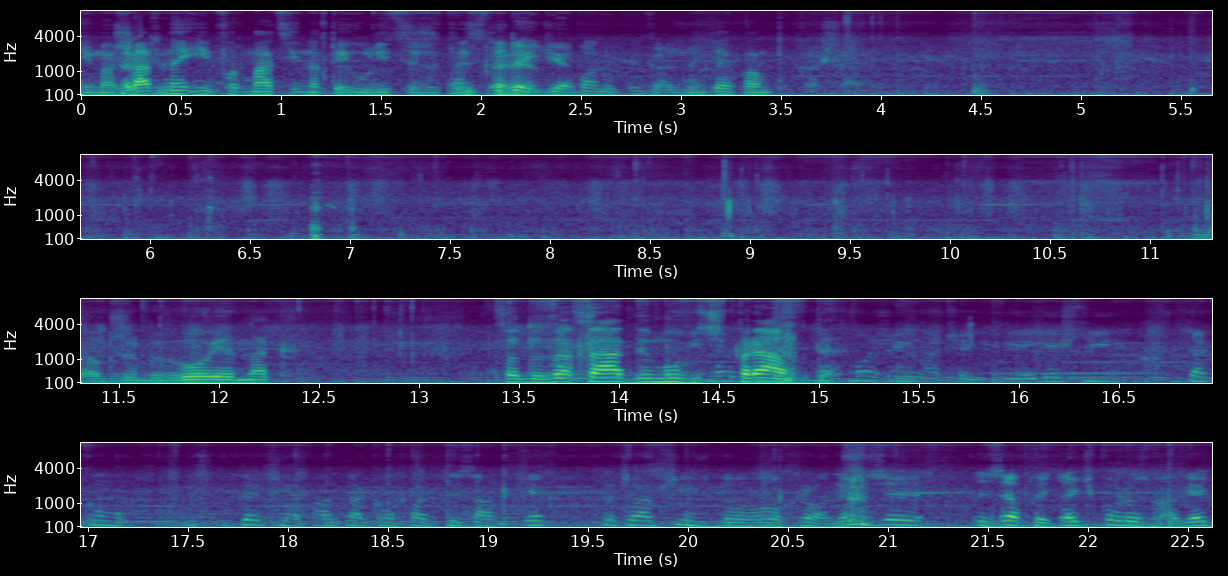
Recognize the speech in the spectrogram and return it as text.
nie ma żadnej informacji na tej ulicy, że to Pan jest teren. podejdzie, ja panu pokażę. No to ja wam pokażę. Dobrze by było jednak co do zasady mówić prawdę. Może inaczej. Jeśli taką skutecznie pan taką partyzantkę, to trzeba przyjść do ochrony i że zapytać, porozmawiać,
